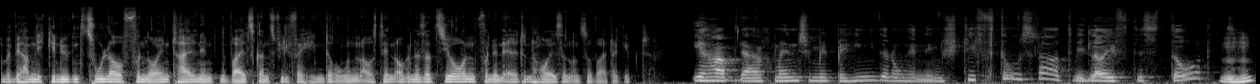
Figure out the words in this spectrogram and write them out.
aber wir haben nicht genügend Zulauf von neuen Teilnehmenden, weil es ganz viele Verhinderungen aus den Organisationen, von den Elternhäusern und so weiter gibt. Ihr habt ja auch Menschen mit Behinderungen im Stiftungsrat. Wie läuft es dort? Mhm.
